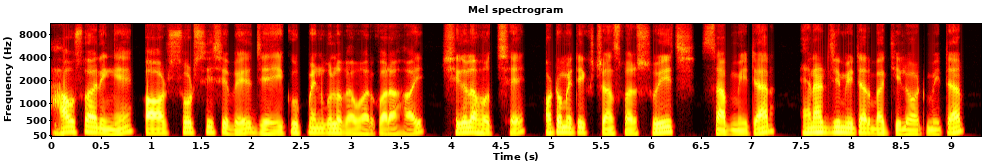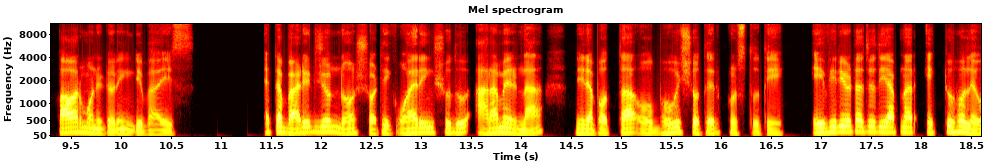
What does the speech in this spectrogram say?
হাউস ওয়ারিং এ পাওয়ার সোর্স হিসেবে যে ইকুইপমেন্টগুলো ব্যবহার করা হয়, সেগুলো হচ্ছে automatic transfer switch, submeter, energy meter বা kilowatt meter, power monitoring device. একটা বাড়ির জন্য সঠিক ওয়ারিং শুধু আরামের না, নিরাপত্তা ও ভবিষ্যতের প্রস্তুতি। এই ভিডিওটা যদি আপনার একটু হলেও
